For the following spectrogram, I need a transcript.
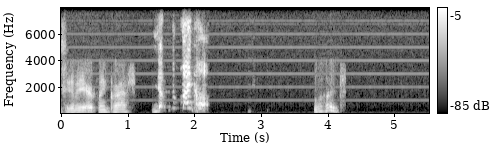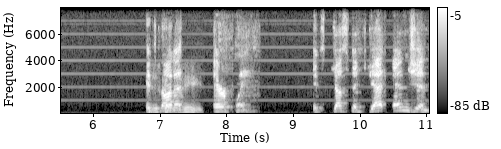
Is it gonna be an airplane crash? No, Michael. What? It's not an airplane. It's just a jet engine.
